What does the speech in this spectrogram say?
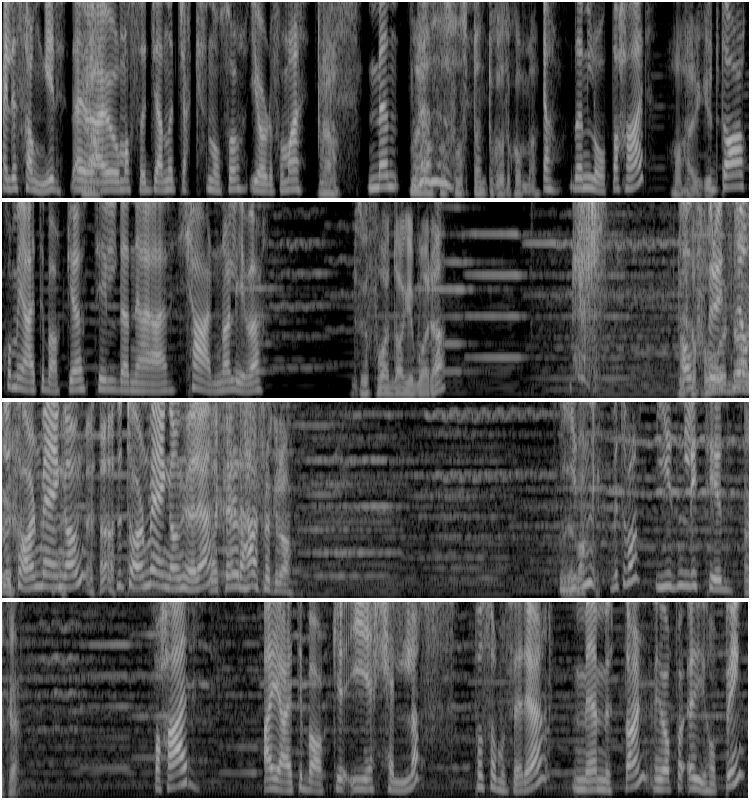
Eller sanger. Det er jo, er jo masse. Janet Jackson også gjør det for meg. ja. Men Nå er jeg den, altså så spent på hva som kommer. ja, den låta her, Å, herregud. da kommer jeg tilbake til den jeg er. Kjernen av livet. Du skal få en dag i morgen. Du skal Alf få en Prøysen, ja, dag- du tar den med en gang. Du tar den med en gang, hører jeg. Hva er det her for noe, da? Gi den, vet du hva? Gi den litt tid. Ok. For her er jeg tilbake i Hellas på sommerferie med mutter'n. Vi var på øyhopping,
